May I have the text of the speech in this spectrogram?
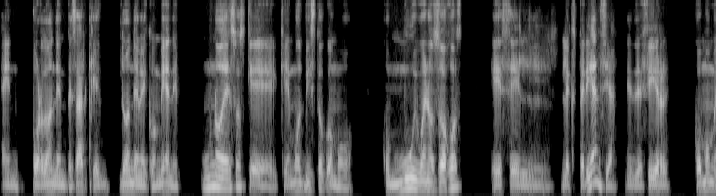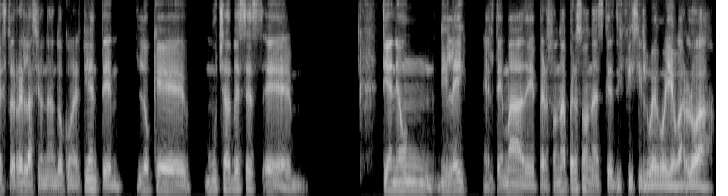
en, por dónde empezar, que, dónde me conviene. Uno de esos que, que hemos visto como con muy buenos ojos es el, la experiencia, es decir, cómo me estoy relacionando con el cliente. Lo que muchas veces eh, tiene un delay. El tema de persona a persona es que es difícil luego llevarlo a,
